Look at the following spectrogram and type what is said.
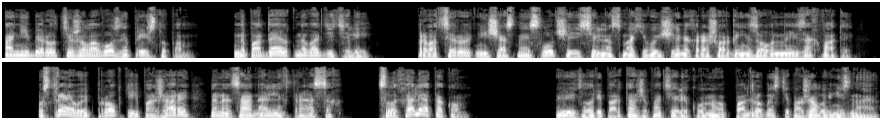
Они берут тяжеловозы приступом, нападают на водителей, провоцируют несчастные случаи, сильно смахивающие на хорошо организованные захваты, устраивают пробки и пожары на национальных трассах. Слыхали о таком? Видел репортажи по телеку, но подробности, пожалуй, не знаю,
